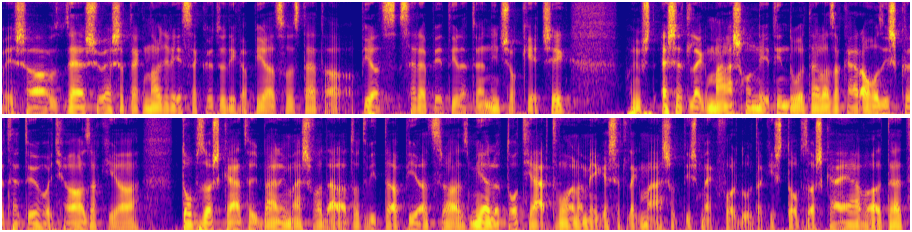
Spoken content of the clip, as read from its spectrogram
és az első esetek nagy része kötődik a piachoz, tehát a piac szerepét illetően nincs sok kétség hogy most esetleg máshonnét indult el, az akár ahhoz is köthető, hogyha az, aki a topzoskát vagy bármi más vadállatot vitte a piacra, az mielőtt ott járt volna, még esetleg másutt is megfordult a kis topzoskájával. Tehát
